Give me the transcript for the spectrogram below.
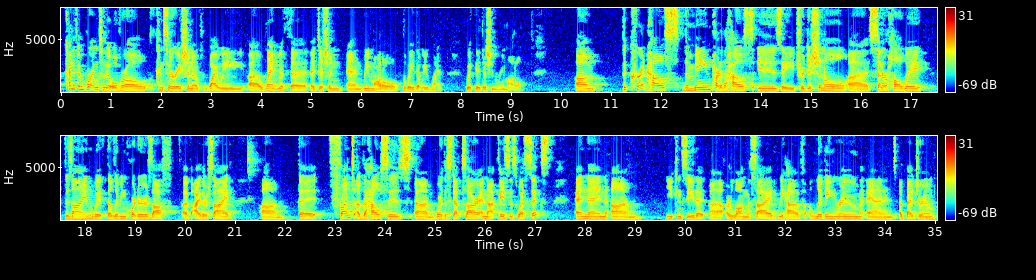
kind of important to the overall consideration of why we uh, went with the addition and remodel the way that we went with the addition remodel. Um, The current house, the main part of the house is a traditional uh, center hallway design with the living quarters off of either side. Um, The front of the house is um, where the steps are, and that faces West Sixth. And then um, you can see that uh, along the side, we have a living room and a bedroom.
